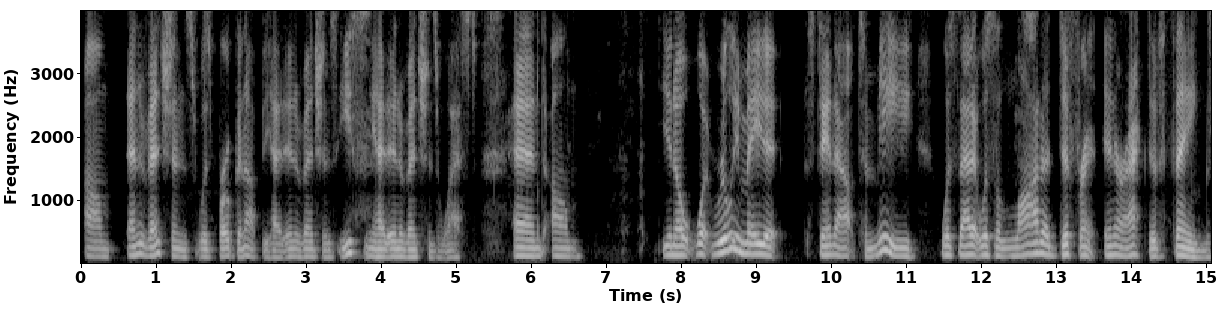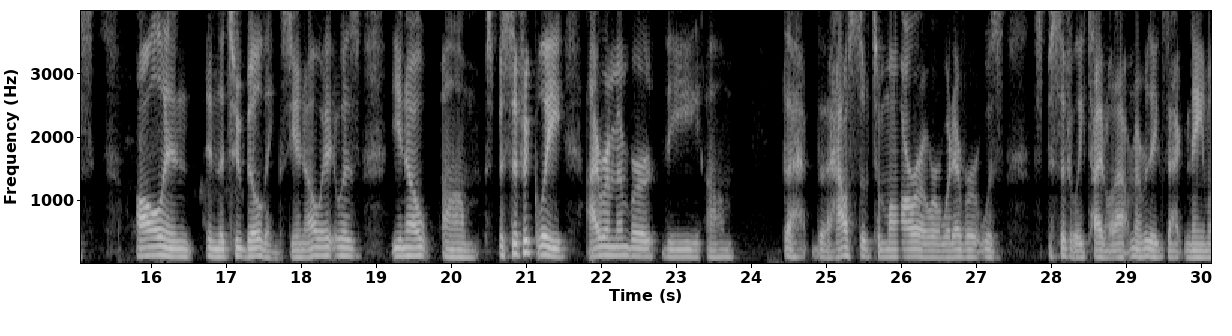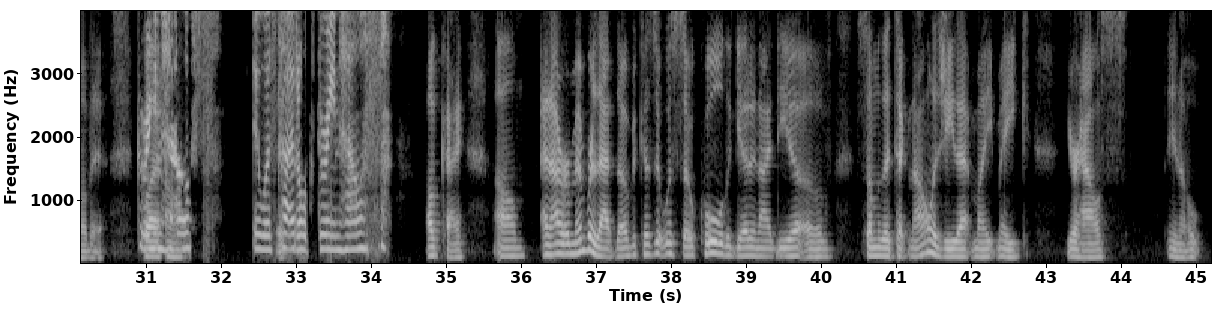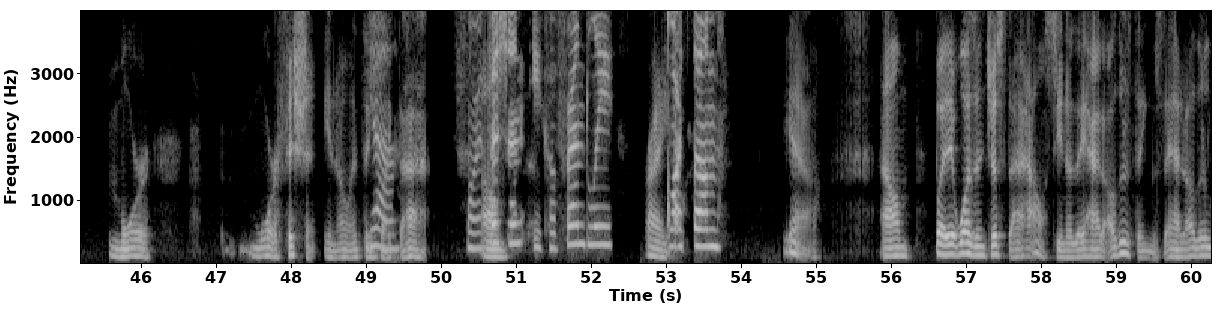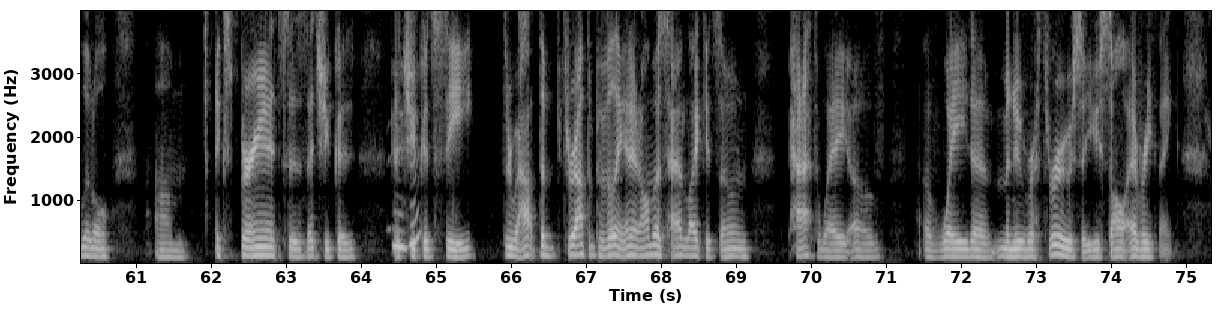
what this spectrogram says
um, Innoventions was broken up. You had Innoventions East and you had Innoventions West. And, um, you know, what really made it stand out to me was that it was a lot of different interactive things all in in the two buildings you know it was you know um specifically i remember the um the the house of tomorrow or whatever it was specifically titled i don't remember the exact name of it But, um, Greenhouse. it was it- titled Greenhouse. okay um and I remember that though because it was so cool to get an idea of some of the technology that might make your house, you know, more more efficient, you know, and things Yeah. like that. More Um, efficient, eco-friendly, Right. awesome. Yeah. Um, but it wasn't just that house, you know, they had other things. They had other little um experiences that you could that you could see throughout the throughout the pavilion. It almost had like its own pathway of of way to maneuver through so you saw everything.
